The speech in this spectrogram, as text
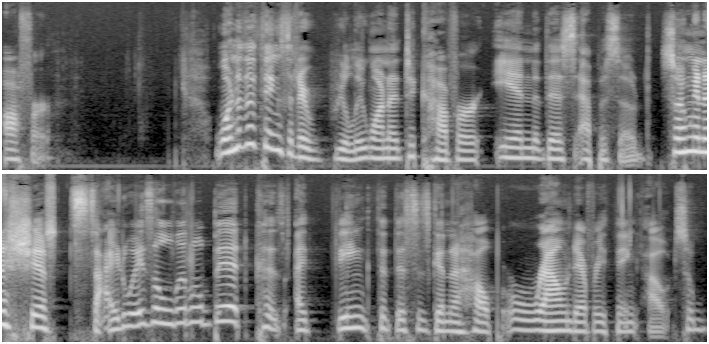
offer. One of the things that I really wanted to cover in this episode, so I'm going to shift sideways a little bit because I think that this is going to help round everything out. So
